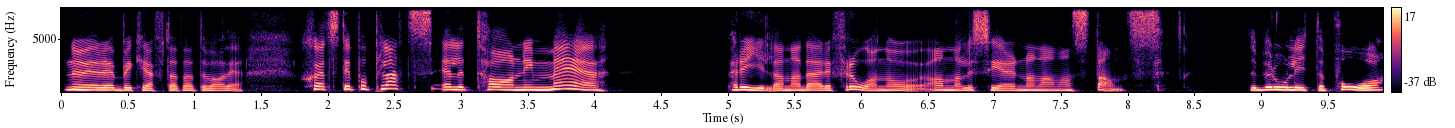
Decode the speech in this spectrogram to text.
nu är det bekräftat att det var det. Sköts det på plats eller tar ni med prylarna därifrån och analyserar någon annanstans? Det beror lite på.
